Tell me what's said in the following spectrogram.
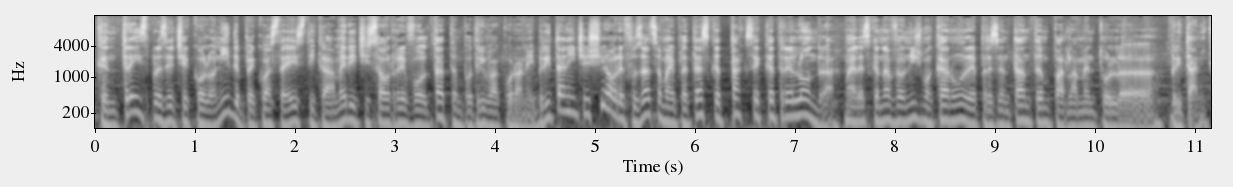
când 13 colonii de pe coasta estică a Americii s-au revoltat împotriva coroanei britanice și au refuzat să mai plătească taxe către Londra, mai ales că nu aveau nici măcar un reprezentant în Parlamentul uh, Britanic.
